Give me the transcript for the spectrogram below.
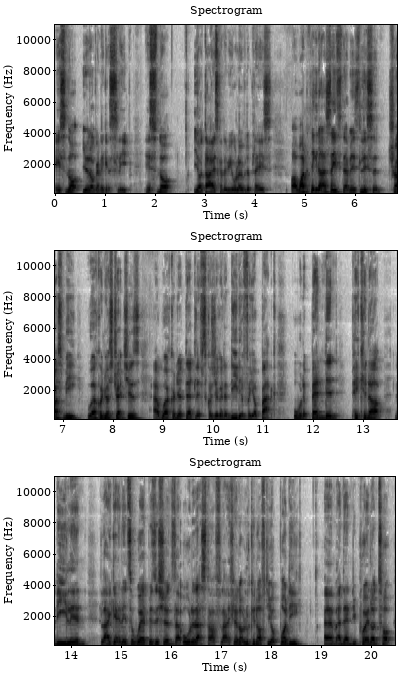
It's not you're not gonna get sleep. It's not your diet's gonna be all over the place. But one thing that I say to them is listen, trust me, work on your stretches and work on your deadlifts because you're gonna need it for your back. All the bending, picking up, kneeling, like getting into weird positions, like all of that stuff. Like if you're not looking after your body, um, and then you put it on top,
